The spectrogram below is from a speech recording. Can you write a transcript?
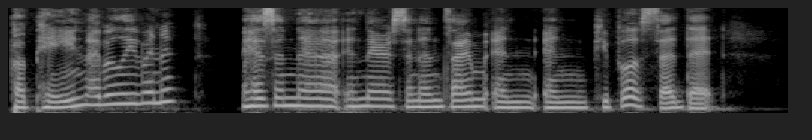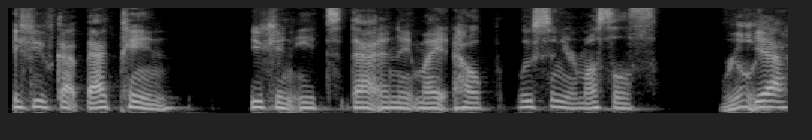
papain, I believe, in it. It has in that in there as an enzyme, and and people have said that if you've got back pain, you can eat that, and it might help loosen your muscles. Really? Yeah,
